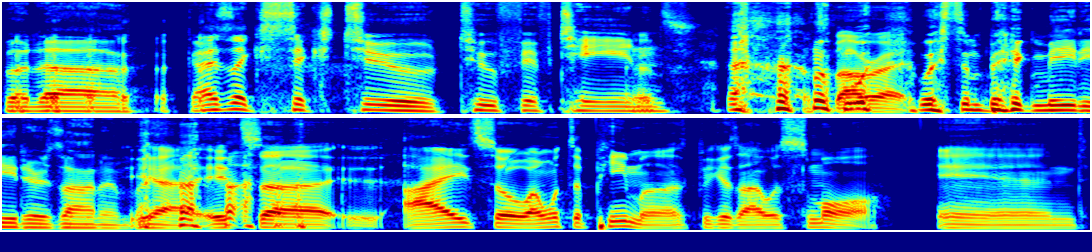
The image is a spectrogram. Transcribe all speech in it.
but uh, guy's like 6'2", 215. That's- that's about right. With some big meat eaters on him. yeah, it's uh I so I went to Pima because I was small and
